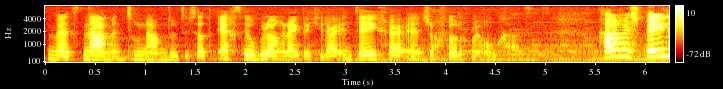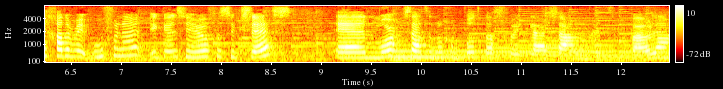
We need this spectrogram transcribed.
met naam en toenaam doet, is dat echt heel belangrijk dat je daar integer en zorgvuldig mee omgaat. Ga ermee spelen, ga ermee oefenen. Ik wens je heel veel succes. En morgen staat er nog een podcast voor je klaar samen met Paula.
